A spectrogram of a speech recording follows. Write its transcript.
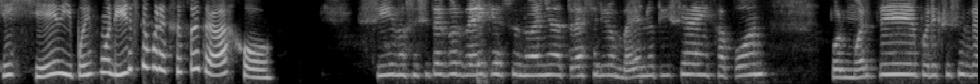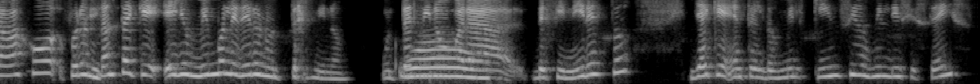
Qué heavy, puedes morirte por exceso de trabajo. Sí, no sé si te acordáis que hace unos años atrás salieron varias noticias en Japón por muerte por exceso de trabajo. Fueron Sí. tantas que ellos mismos le dieron un término, un término Wow. para definir esto, ya que entre el 2015 y 2016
